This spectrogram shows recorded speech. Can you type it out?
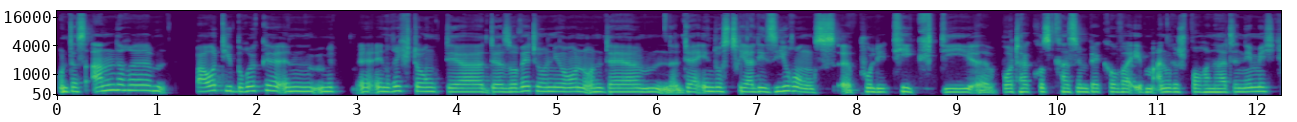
Und das andere baut die Brücke in, mit, in Richtung der, der Sowjetunion und der, der Industrialisierungspolitik, die äh, Botakus Kasimbekova eben angesprochen hatte, nämlich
